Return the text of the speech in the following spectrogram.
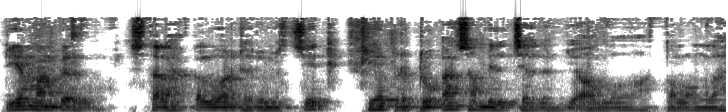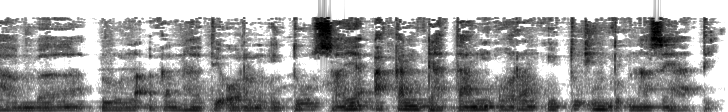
Dia mampir setelah keluar dari masjid, dia berdoa sambil jalan, "Ya Allah, tolonglah hamba lunakkan hati orang itu, saya akan datangi orang itu untuk nasihati."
